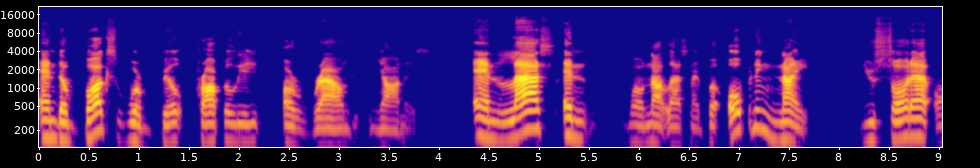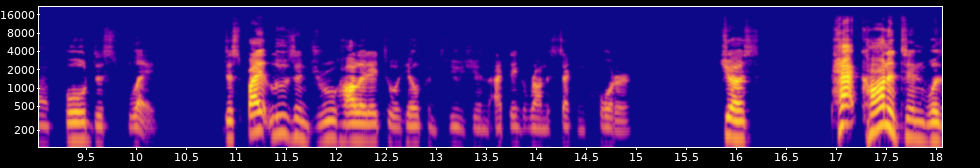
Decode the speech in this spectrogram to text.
And the Bucks were built properly around Giannis. And last and well, not last night, but opening night, you saw that on full display. Despite losing Jrue Holiday to a heel contusion, I think around the second quarter, just Pat Connaughton was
